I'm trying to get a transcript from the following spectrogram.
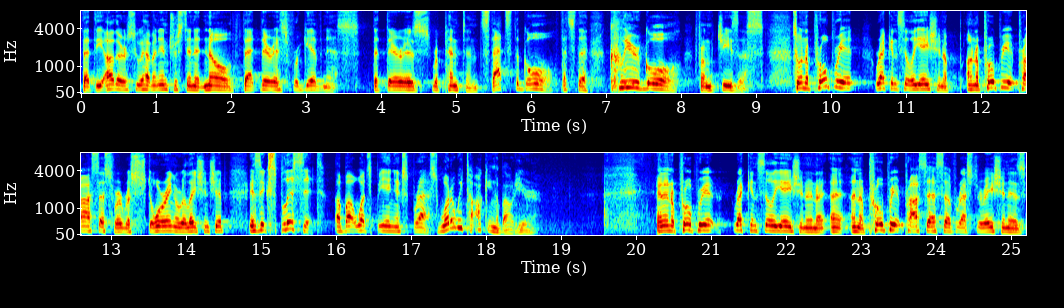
that the others who have an interest in it know that there is forgiveness, that there is repentance. That's the goal. That's the clear goal from Jesus. So, an appropriate reconciliation, an appropriate process for restoring a relationship is explicit about what's being expressed. What are we talking about here? And an appropriate reconciliation and a, an appropriate process of restoration is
